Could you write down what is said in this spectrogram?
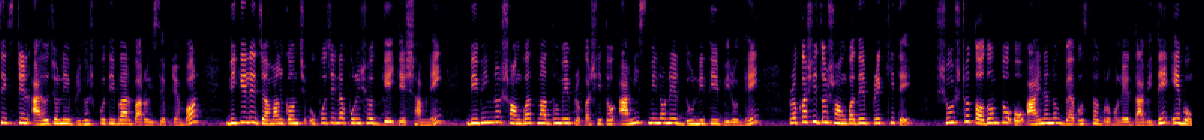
সিক্সটির আয়োজনে বৃহস্পতিবার বারোই সেপ্টেম্বর বিকেলে জামালগঞ্জ উপজেলা পরিষদ গেইটের সামনে বিভিন্ন সংবাদ মাধ্যমে প্রকাশিত আনিস মিলনের দুর্নীতির বিরুদ্ধে প্রকাশিত সংবাদের প্রেক্ষিতে সুষ্ঠু তদন্ত ও আইনানুগ ব্যবস্থা গ্রহণের দাবিতে এবং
